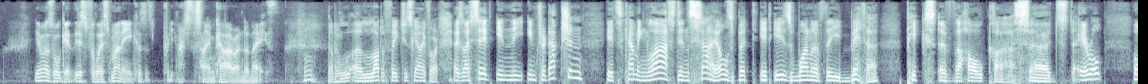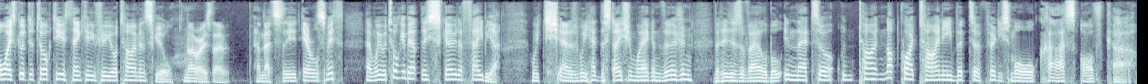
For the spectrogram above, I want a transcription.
you might as well get this for less money because it's pretty much the same car underneath. Hmm. Got a, a, lot of features going for it. As I said in the introduction, it's coming last in sales, but it is one of the better picks of the whole class. Uh, Errol, always good to talk to you. Thank you for your time and skill. No worries, David. And that's the Errol Smith. And we were talking about the Skoda Fabia which as we had the station wagon version, but it is available in that uh, ti- not quite tiny, but a pretty small class of car.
